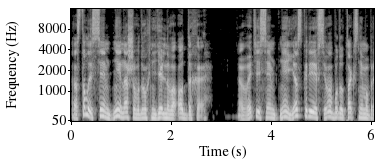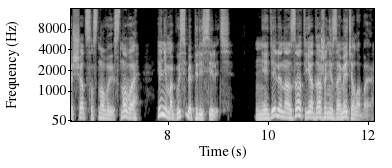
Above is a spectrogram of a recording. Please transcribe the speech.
Осталось семь дней нашего двухнедельного отдыха. В эти семь дней я, скорее всего, буду так с ним обращаться снова и снова, я не могу себя пересилить. Неделю назад я даже не заметила бы.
